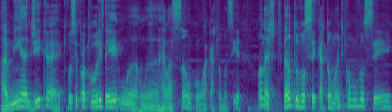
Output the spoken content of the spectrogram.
A minha dica é que você procure ter uma, uma relação com a cartomancia honesta. Tanto você cartomante como você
